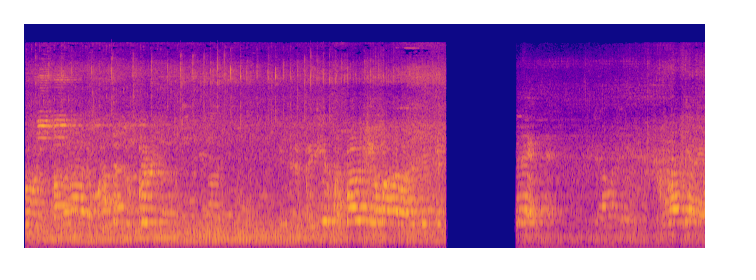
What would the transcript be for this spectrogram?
பதினாறு மாதத்துக்குள் இன்று பெரிய பிரபாவியமாக நடந்திருக்கின்ற சிவாச்சாரிய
